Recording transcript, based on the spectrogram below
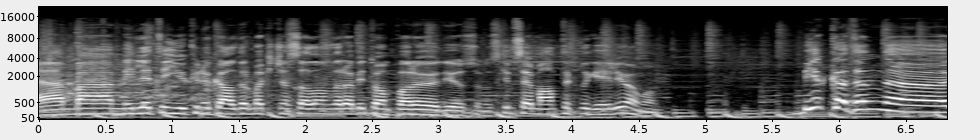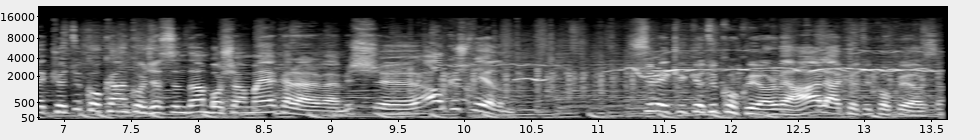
Ya ben milletin yükünü kaldırmak için salonlara bir ton para ödüyorsunuz. Kimse mantıklı geliyor mu? Bir kadın kötü kokan kocasından boşanmaya karar vermiş. Alkışlayalım sürekli kötü kokuyor ve hala kötü kokuyorsa...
